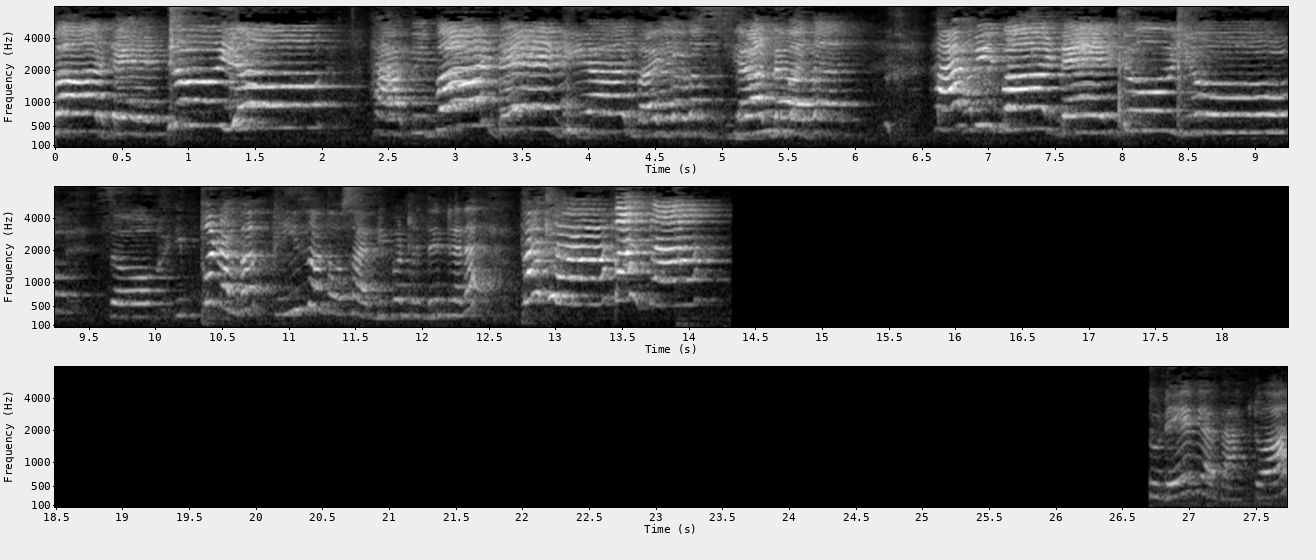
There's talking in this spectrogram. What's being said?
birthday to you happy birthday dear Vaibhav's young brother happy birthday to you so இப்போ நம்ம பீஸா தோசை எப்படி பண்றதுன்றத today we are back to our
